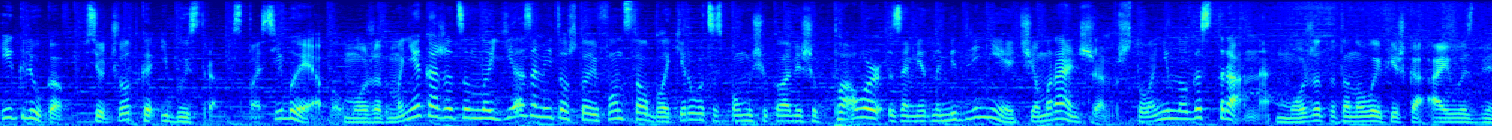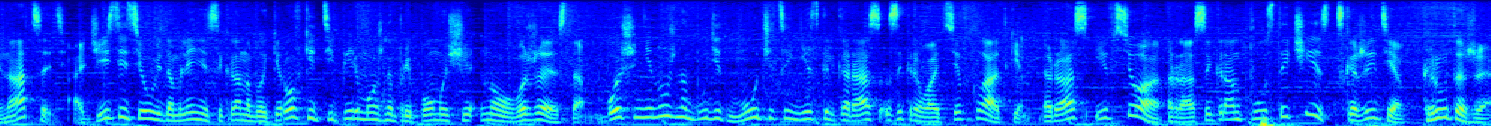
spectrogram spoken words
и глюков. Все четко и быстро. Спасибо Apple. Может мне кажется, но я заметил, что iPhone стал блокироваться с помощью клавиши Power заметно медленнее, чем раньше, что немного странно. Может это новая фишка iOS 12? Очистить все уведомления с экрана блокировки теперь можно при помощи нового жеста. Больше больше не нужно будет мучиться и несколько раз закрывать все вкладки. Раз и все, раз экран пуст и чист. Скажите, круто же.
